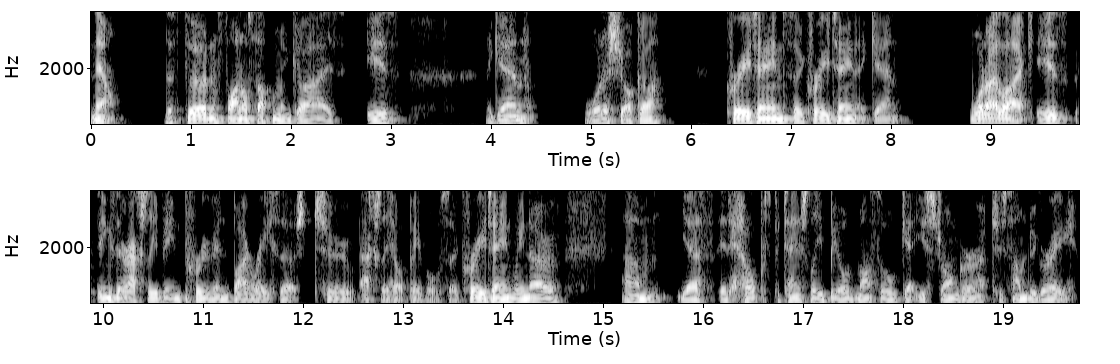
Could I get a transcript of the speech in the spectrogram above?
Now, the third and final supplement, guys, is again, what a shocker, creatine. So, creatine, again, what I like is things that are actually being proven by research to actually help people. So, creatine, we know, um, yes, it helps potentially build muscle, get you stronger to some degree.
